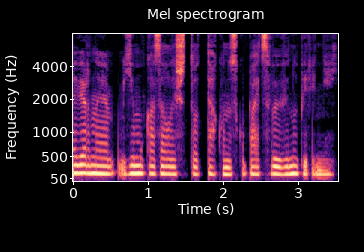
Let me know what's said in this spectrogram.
Наверное, ему казалось, что так он искупает свою вину перед ней.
